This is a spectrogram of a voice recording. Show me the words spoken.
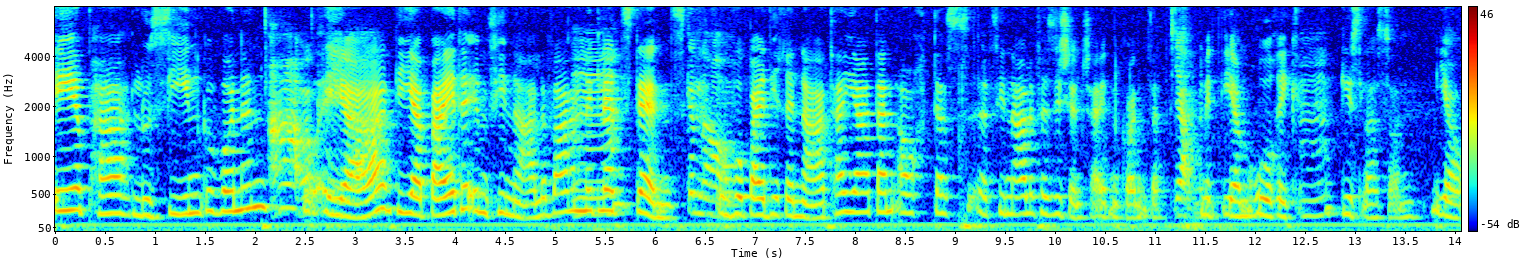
Ehepaar Lusin gewonnen. Ah, okay. Ja, die ja beide im Finale waren mit Mhm. Let's Dance. Genau. Und wobei die Renata ja dann auch das äh, Finale für sich entscheiden konnte. Ja, mit, Mit ihrem Rurik Mhm. Gislason. Ja.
